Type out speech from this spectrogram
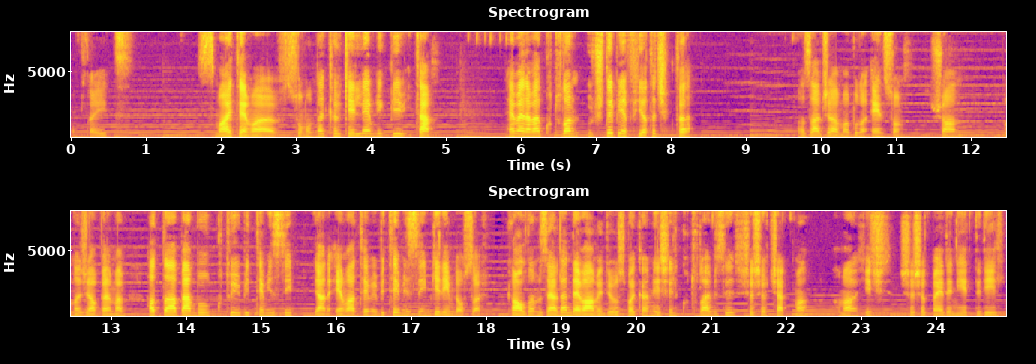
Complete. Smite var. Sonunda 40-50 emlik bir item. Hemen hemen kutuların üçte bir fiyatı çıktı. Pazarcı ama bunu en son. Şu an buna cevap vermem. Hatta ben bu kutuyu bir temizleyeyim. Yani envanterimi bir temizleyeyim geleyim dostlar. Kaldığımız yerden devam ediyoruz. Bakalım yeşil kutular bizi şaşırtacak mı? Ama hiç şaşırtmaya da niyetli değil.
